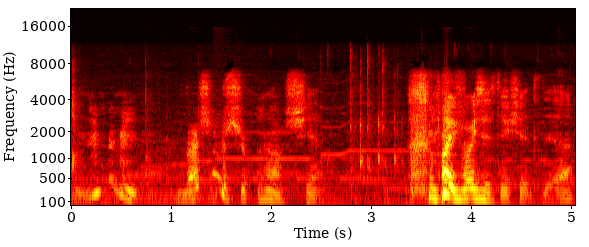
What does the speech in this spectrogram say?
Mmm. Sh- Oh shit. My voice is too shit to do that.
